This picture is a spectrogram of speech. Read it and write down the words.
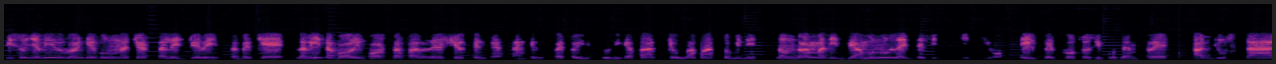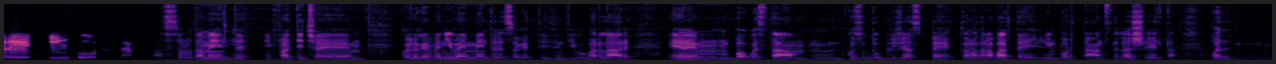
bisogna viverlo anche con una certa leggerezza, perché la vita poi porta a fare delle scelte diverse anche rispetto agli studi che, ha fatto, che uno ha fatto, quindi non drammatizziamo, nulla è definitivo e il percorso si può sempre aggiustare in corsa. Assolutamente, infatti c'è quello che veniva in mente adesso che ti sentivo parlare era mm, un po' questa, mm, questo duplice aspetto, no? da una parte l'importanza della scelta, poi mm,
